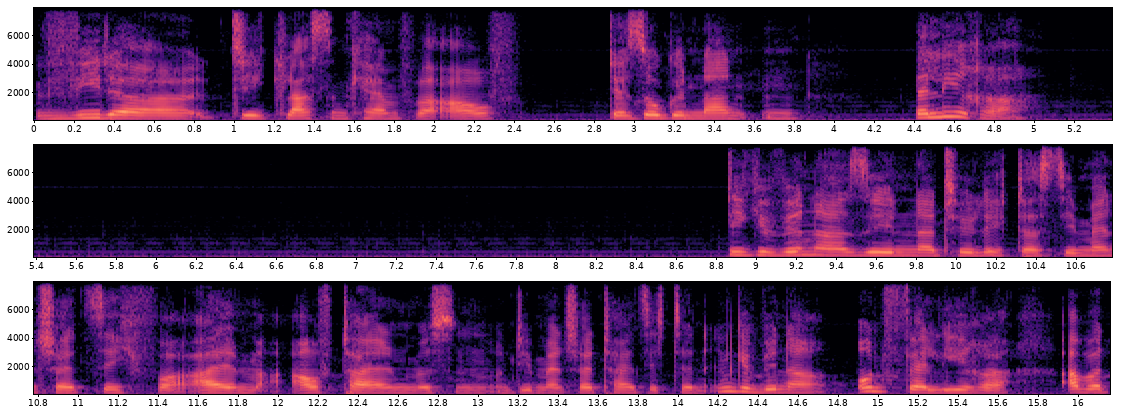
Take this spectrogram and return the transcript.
wieder die Klassenkämpfe auf der sogenannten Verlierer. Die Gewinner sehen natürlich, dass die Menschheit sich vor allem aufteilen müssen und die Menschheit teilt sich dann in Gewinner und Verlierer, aber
